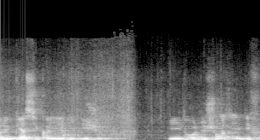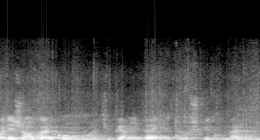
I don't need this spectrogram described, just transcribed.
Ah, le pire, c'est quand il y a des bijoux. Il y a des drôles de choses. Des fois, les gens veulent qu'on récupère les bagues et tout, ce qui est normal. hein.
